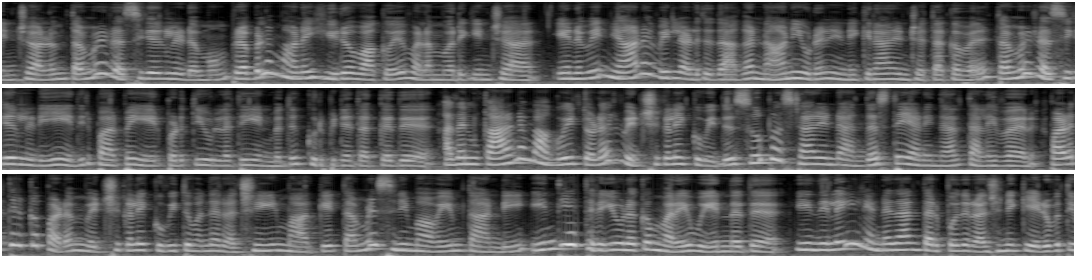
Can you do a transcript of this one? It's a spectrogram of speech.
என்றாலும் தமிழ் ரசிகர்களிடமும் பிரபலமான ஹீரோவாகவே வலம் வருகின்றார். எனவே ஞானவேல் அடுத்ததாக நானியுடன் இணைக்கிறார் என்ற தகவல் தமிழ் ரசிகர்களிடையே எதிர்பார்ப்பை ஏற்படுத்தியுள்ளது என்பது குறிப்பிடத்தக்கது. அதன் காரணமாகவே தொடர் வெற்றிகளை குவித்து சூப்பர் ஸ்டார் என்ற அந்தஸ்தை அடைந்தார் தலைவர். படத்திற்கு படம் வெற்றிகளை குவித்து வந்த ரஜினியின் மார்க்கெட் தமிழ் சினிமாவையும் தாண்டி இந்திய திரையுலகம் வரை உயர்ந்தது. இந்நிலையில் என்னதான் தற்போது ரஜினிக்கு எழுபத்தி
